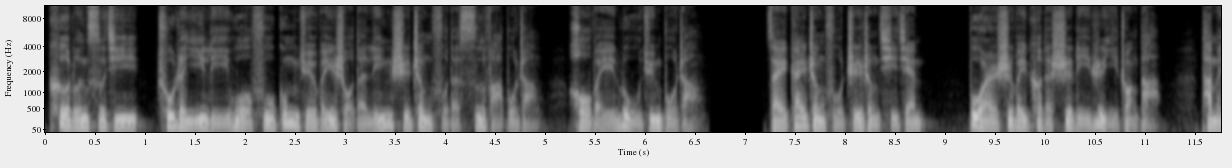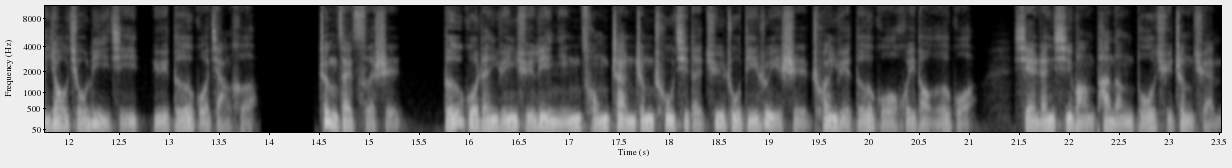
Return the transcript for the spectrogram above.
克伦斯基出任以里沃夫公爵为首的临时政府的司法部长，后为陆军部长。在该政府执政期间，布尔什维克的势力日益壮大，他们要求立即与德国讲和。正在此时，德国人允许列宁从战争初期的居住地瑞士穿越德国回到俄国，显然希望他能夺取政权，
